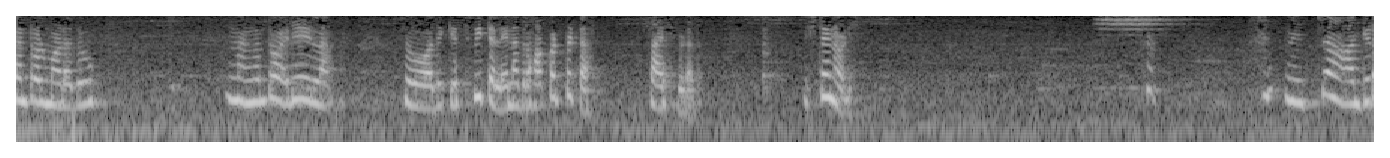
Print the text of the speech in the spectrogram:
ಕಂಟ್ರೋಲ್ ಮಾಡೋದು? ನನಗಂತೂ ಐಡಿಯಾ ಇಲ್ಲ. ಸೊ ಅದಕ್ಕೆ ಸ್ವೀಟಲ್ಲಿ ಏನಾದರೂ ಹಾಕ್ಕೊಟ್ಬಿಟ್ಟ ಸಾಯಿಸ್ಬಿಡೋದು. ಇಷ್ಟೇ ನೋಡಿ. ನಿಜ, ಆ ಗಿಡ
